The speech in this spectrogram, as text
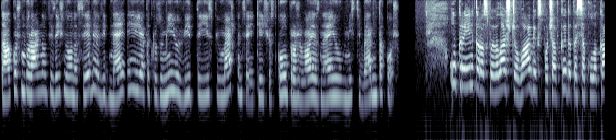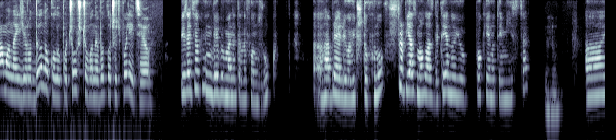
також морального фізичного насилля від неї, я так розумію, від її співмешканця, який частково проживає з нею в місті Берн також. Українка розповіла, що Вабікс почав кидатися кулаками на її родину, коли почув, що вони викличуть поліцію. Після цього він вибив мене телефон з рук. Габріель його відштовхнув, щоб я змогла з дитиною покинути місце. Угу. А,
